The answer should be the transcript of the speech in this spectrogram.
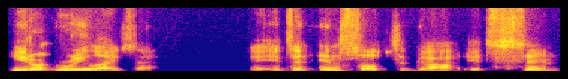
You don't realize that. It's an insult to God. It's sin.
